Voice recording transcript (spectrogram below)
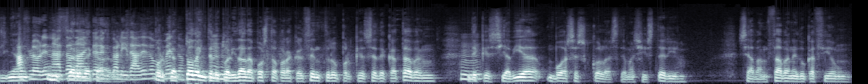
tiña a florenata da intelectualidade do porque momento. Porque toda a intelectualidade uh -huh. aposta por aquel centro, porque se decataban uh -huh. de que si había boas escolas de magisterio, se avanzaba na educación,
